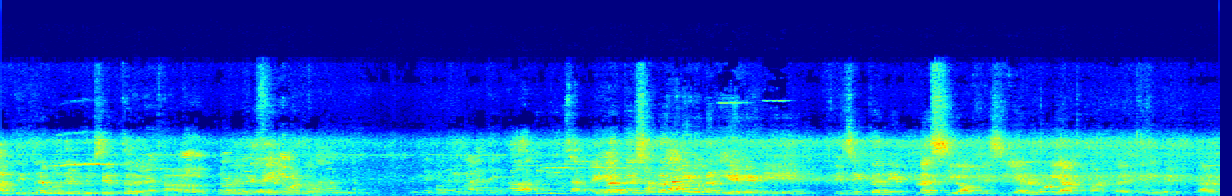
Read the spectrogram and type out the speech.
ಅಂದಿದ್ರೆ ಒಂದೆರಡು ದಿವಸ ಇರ್ತವೆ ಹಾ. ಆದ್ರೂ ಯೂಸ್ ಈಗ ತಹಶೀಲ್ದಾರ್ ನೀವು ನನಗೆ ಹೇಳಿ ಫಿಸಿಕಲಿ ಪ್ಲಸ್ ಈ ಆಫೀಸ್ ಎರಡು ಯಾಕೆ ಮಾಡ್ತಾ ಇದ್ದೀರಿ? ಹೇಳಿ. ಕಾರಣ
